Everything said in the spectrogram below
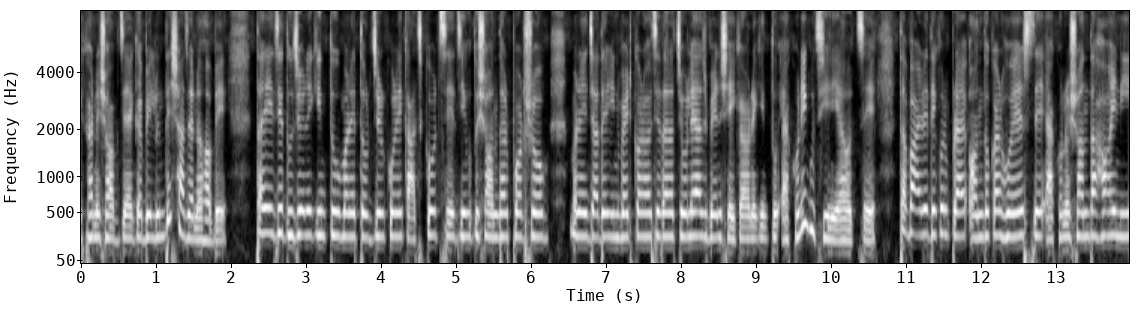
এখানে সব জায়গা বেলুন দিয়ে সাজানো হবে। তাই এই যে দুজনে কিন্তু মানে তোড়জোড় করে কাজ করছে, যেহেতু সন্ধ্যার পর সব মানে যাদের ইনভাইট করা হয়েছে তারা চলে আসবেন, সেই কারণে কিন্তু এখনই গুছিয়ে নেওয়া হচ্ছে। তা বাইরে দেখুন প্রায় অন্ধকার হয়ে এসছে এখনও সন্ধ্যা হয়নি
